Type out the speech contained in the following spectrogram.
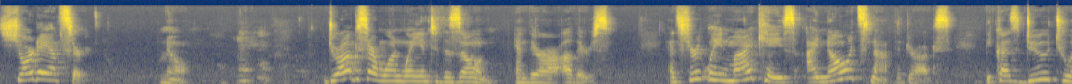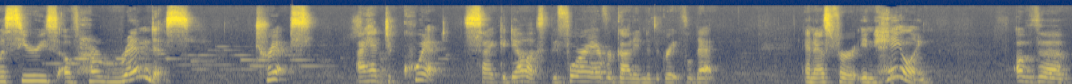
Short answer, no. Drugs are one way into the zone, and there are others. And certainly in my case, I know it's not the drugs, because due to a series of horrendous trips, I had to quit psychedelics before I ever got into the Grateful Dead. And as for inhaling, of the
